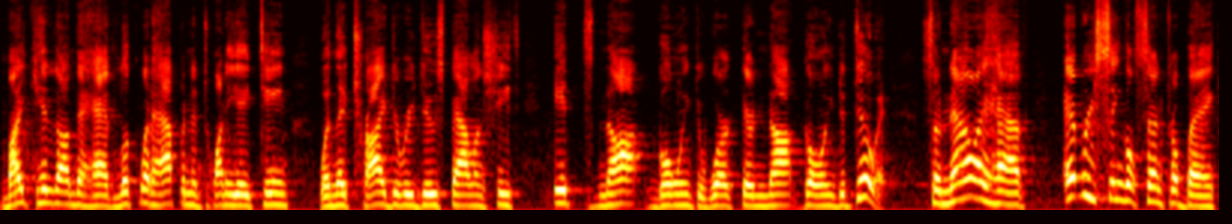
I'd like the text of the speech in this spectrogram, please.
Mike hit it on the head. Look what happened in 2018 when they tried to reduce balance sheets. It's not going to work. They're not going to do it. So now I have every single central bank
